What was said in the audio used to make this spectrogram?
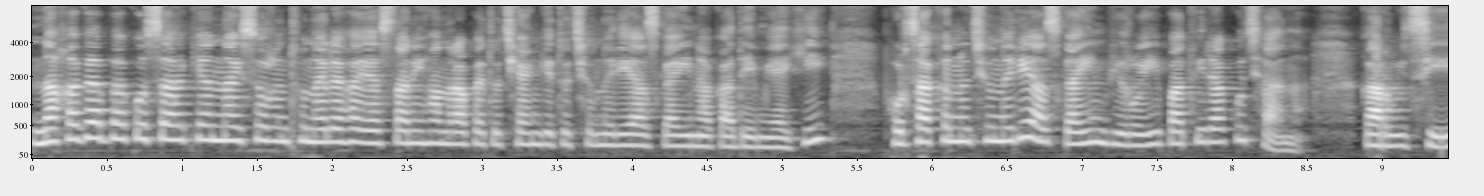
Նախագահ Բակո Սահակյանն այսօր ընդունել է Հայաստանի Հանրապետության Գիտությունների ազգային ակադեմիայի փորձակնությունների ազգային բյուրոյի պատվիրակությանը, կառույցի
